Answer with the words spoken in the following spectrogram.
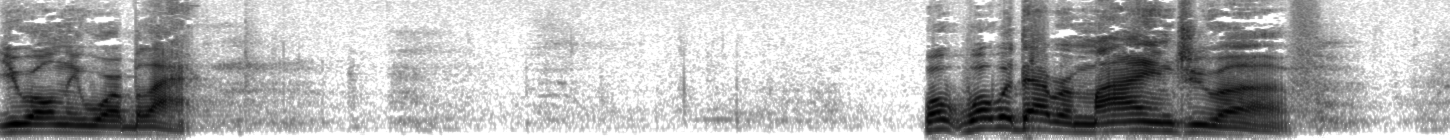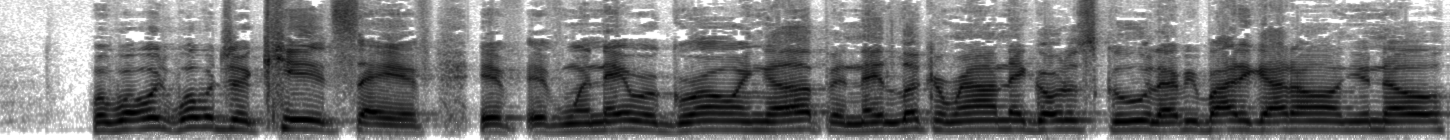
you only wore black? What, what would that remind you of? Well, what would, what would your kids say if, if, if when they were growing up and they look around, they go to school, everybody got on, you know,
